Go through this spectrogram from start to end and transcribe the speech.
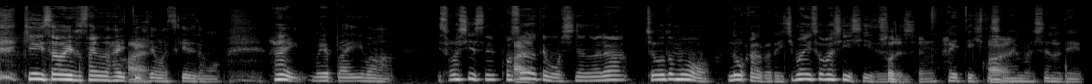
急に沢みそさんが入ってきてますけれども。はい、まあやっぱり今忙しいですね。子育てもしながら、ちょうどもう農家の方一番忙しいシーズンに。入ってきてしまいましたので、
